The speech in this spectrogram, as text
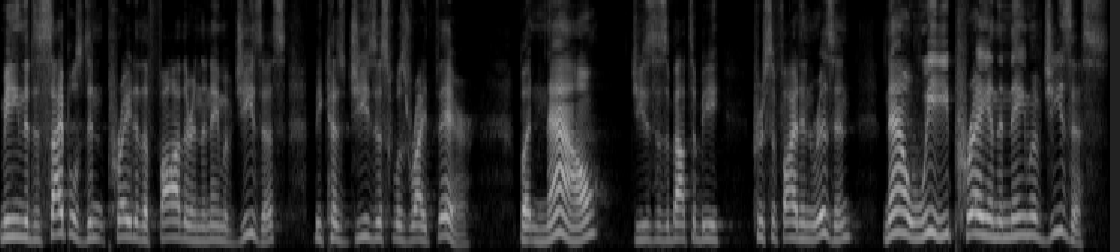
Meaning the disciples didn't pray to the Father in the name of Jesus because Jesus was right there. But now, Jesus is about to be crucified and risen. Now we pray in the name of Jesus.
